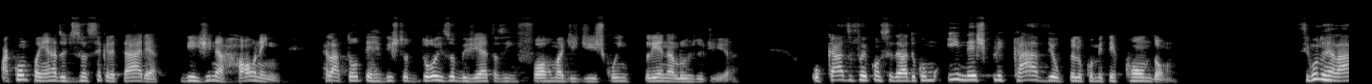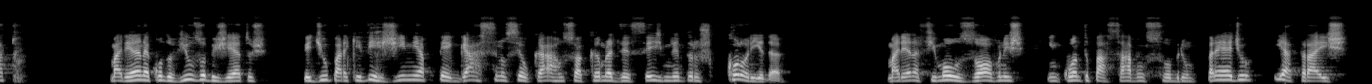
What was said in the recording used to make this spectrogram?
acompanhado de sua secretária Virginia Howning, relatou ter visto dois objetos em forma de disco em plena luz do dia. O caso foi considerado como inexplicável pelo Comitê Condon, Segundo o relato, Mariana, quando viu os objetos, pediu para que Virginia pegasse no seu carro sua câmera 16mm colorida. Mariana filmou os OVNIs enquanto passavam sobre um prédio e atrás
